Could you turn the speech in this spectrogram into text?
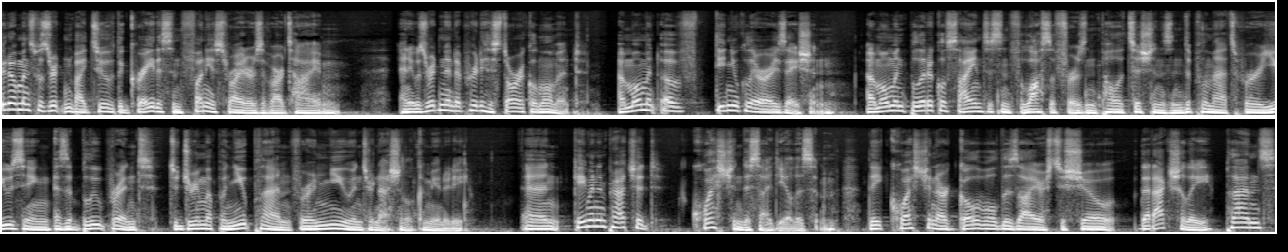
Good Omens was written by two of the greatest and funniest writers of our time, and it was written at a pretty historical moment a moment of denuclearization. A moment political scientists and philosophers and politicians and diplomats were using as a blueprint to dream up a new plan for a new international community. And Gaiman and Pratchett questioned this idealism. They questioned our gullible desires to show that actually plans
